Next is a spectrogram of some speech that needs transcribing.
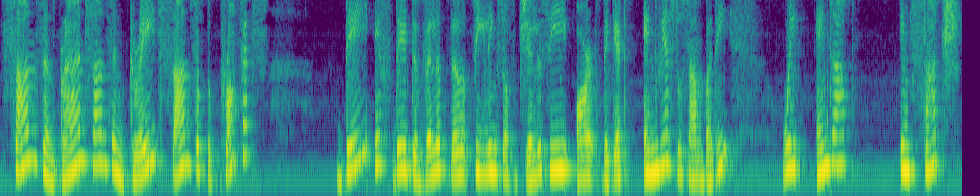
Sons and grandsons and great sons of the prophets. They, if they develop the feelings of jealousy or they get envious to somebody, will end up in such,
